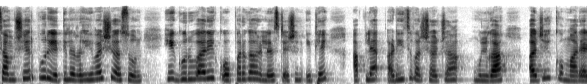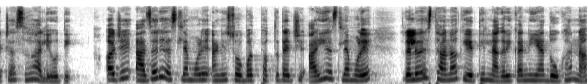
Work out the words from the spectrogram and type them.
समशेरपूर येथील रहिवाशी असून ही गुरुवारी कोपरगाव रेल्वे स्टेशन इथे आपल्या अडीच वर्षाच्या मुलगा अजय कुमार याच्यासह आली होती. अजय आजारी असल्यामुळे आणि सोबत फक्त त्याची आई असल्यामुळे रेल्वे स्थानक येथील नागरिकांनी या दोघांना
